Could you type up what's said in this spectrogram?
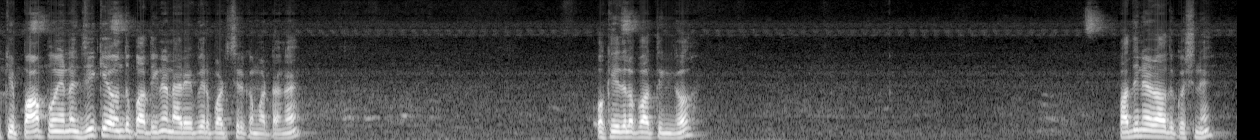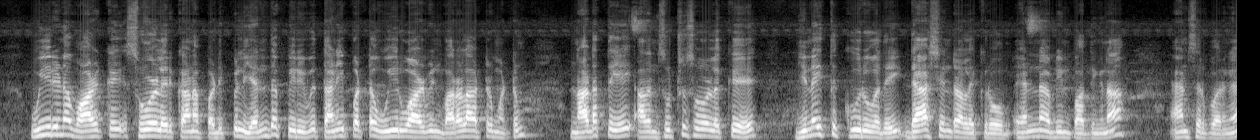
ஓகே பார்ப்போம். ஏன்னா ஜிகே வந்து பார்த்தீங்கன்னா நிறைய பேர் படிச்சிருக்க மாட்டாங்க. ஓகே இதில் பார்த்தீங்க பதினேழாவது கொஷினு உயிரின வாழ்க்கை சூழலிற்கான படிப்பில் எந்த பிரிவு தனிப்பட்ட உயிர் வாழ்வின் வரலாற்று மற்றும் நடத்தையை அதன் சுற்றுச்சூழலுக்கு இணைத்து கூறுவதை டேஷ் என்று அழைக்கிறோம். என்ன அப்படின்னு பார்த்தீங்கன்னா ஆன்சர் பாருங்க.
